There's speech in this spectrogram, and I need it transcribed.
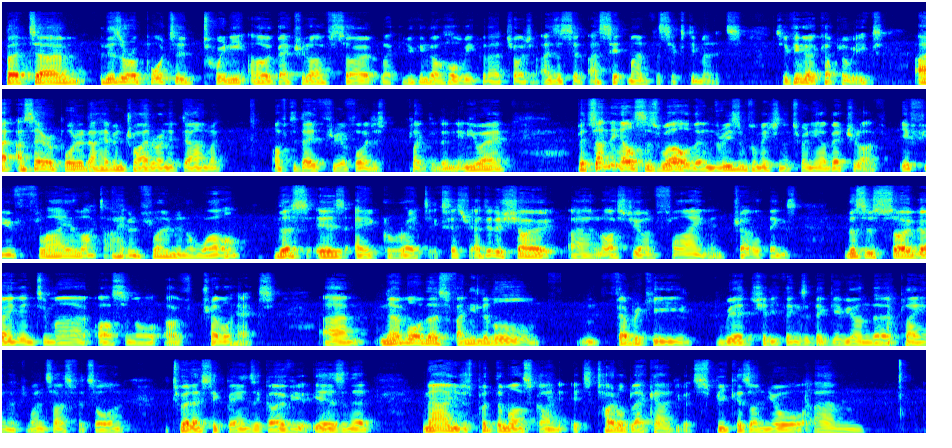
But um, there's a reported 20 hour battery life. So, like, you can go a whole week without charging. As I said, I set mine for 60 minutes. So, you can go a couple of weeks. I, I say reported, I haven't tried to run it down. Like, after day three or four, I just plugged it in anyway. But something else as well, and the reason for mentioning the 20 hour battery life. If you fly a lot, I haven't flown in a while. This is a great accessory. I did a show uh, last year on flying and travel things this is so going into my arsenal of travel hacks. Um, no more of those funny little fabricy, weird, shitty things that they give you on the plane that one size fits all, and two elastic bands that go over your ears, and that now you just put the mask on. It's total blackout. You've got speakers on your um,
